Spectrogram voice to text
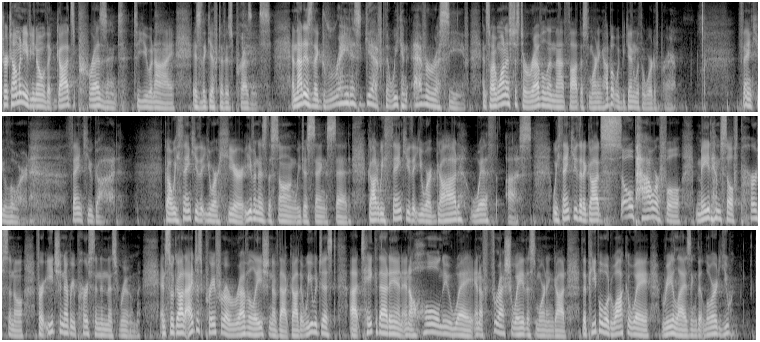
Church, how many of you know that God's present to you and I is the gift of his presence? And that is the greatest gift that we can ever receive. And so I want us just to revel in that thought this morning. How about we begin with a word of prayer? Thank you, Lord. Thank you, God. God, we thank you that you are here, even as the song we just sang said. God, we thank you that you are God with us. We thank you that a God so powerful made himself personal for each and every person in this room. And so, God, I just pray for a revelation of that, God, that we would just uh, take that in in a whole new way, in a fresh way this morning, God. That people would walk away realizing that, Lord, you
